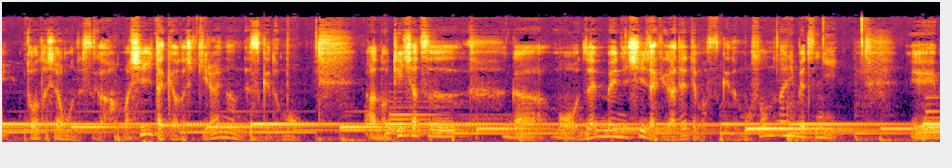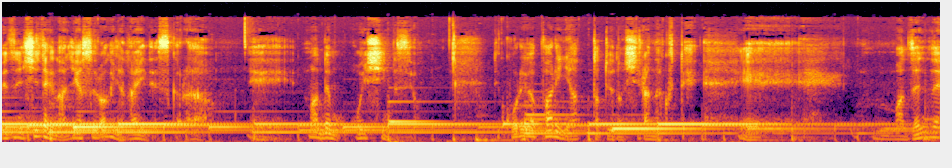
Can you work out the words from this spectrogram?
いと私は思うんですがしいたけ私嫌いなんですけどもあの T シャツがもう全面にしいたけが出てますけどもそんなに別に、えー、別にしいたけの味がするわけじゃないですから、えー、まあでも美味しいんですよ。でこれがパリにあったというのを知らなくて、えー、まあ、全然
